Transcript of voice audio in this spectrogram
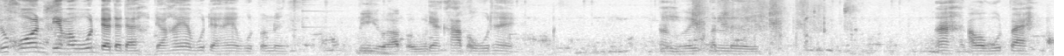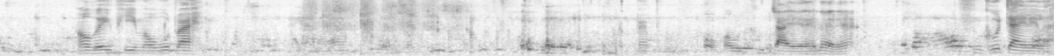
ทุกคนเตรียมอาวุธเดี๋ยวเดี๋ยวเดี๋ยวให้อาวุธเดี๋ยวให้อาวุธแป๊บนึงมีอยู่ครับอาวุธเดี๋ยวคราบอาวุธให้อะเฮ้ยมันเลยอะเอาอาวุธไป เอาเฮ้ยพีมเอาอาวุธไปแป๊บผมอาวุธคู่ใจเลยเนี่ยเนี่ย กู้ใจเลยล่ะ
